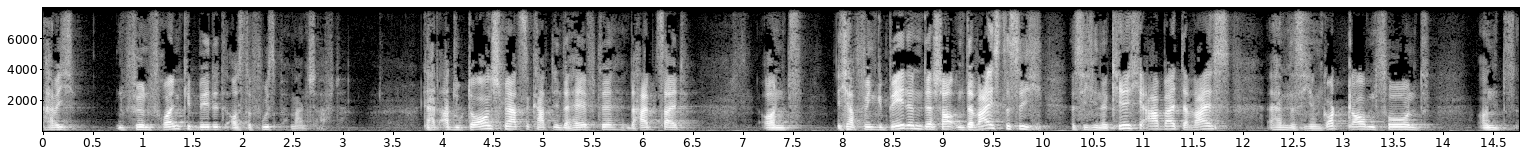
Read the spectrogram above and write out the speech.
habe ich für einen Freund gebetet aus der Fußballmannschaft. Der hat Adduktorenschmerzen gehabt in der Hälfte, in der Halbzeit. Und ich habe für ihn gebetet und der, schaut, und der weiß, dass ich, dass ich in der Kirche arbeite, der weiß, ähm, dass ich an Gott glauben so und, und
